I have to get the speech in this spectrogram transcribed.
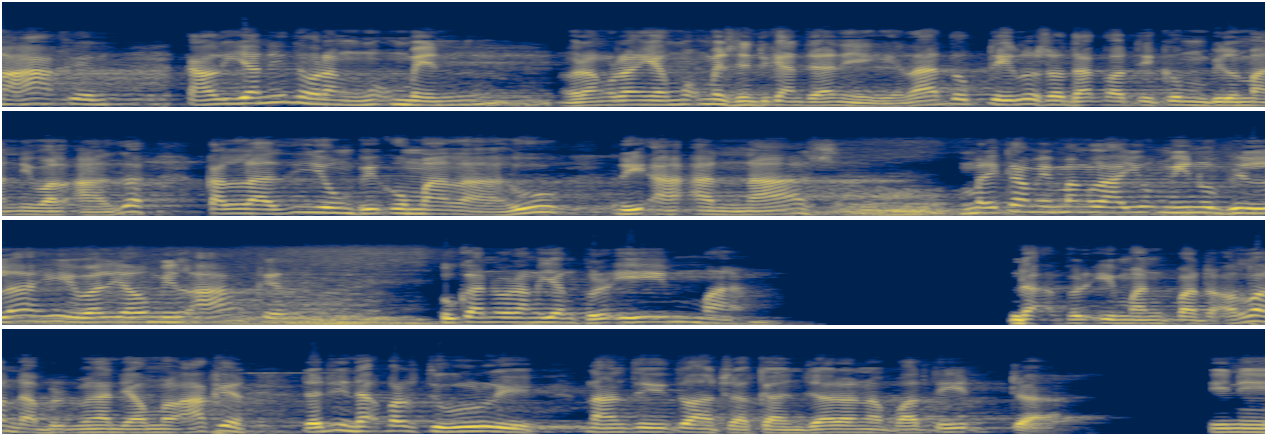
akhir. Kalian itu orang mukmin, orang-orang yang mukmin sing dikandani iki. La tubtilu sadaqatikum bil manni wal adza kallazi yumbiku malahu ria'an nas. Mereka memang la yu'minu billahi wal yaumil akhir. Bukan orang yang beriman. Tidak beriman kepada Allah, tidak beriman yaumil akhir. Jadi tidak peduli nanti itu ada ganjaran apa tidak. Ini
